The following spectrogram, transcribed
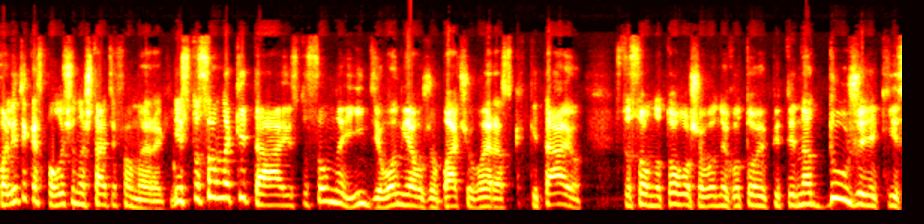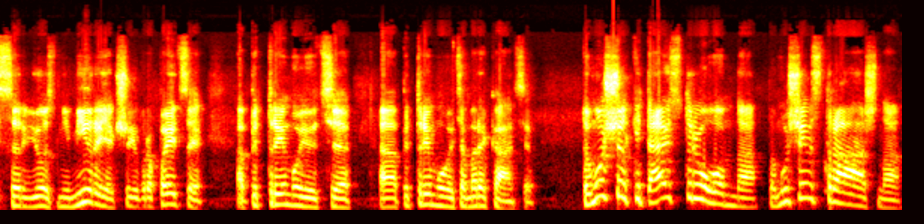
політика Сполучених Штатів Америки. І стосовно Китаю, і стосовно Індії, вон я вже бачу вереск Китаю стосовно того, що вони готові піти на дуже якісь серйозні міри, якщо європейці а, підтримують, е, підтримують американців. Тому що Китаю стрьомно, тому що їм страшно.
